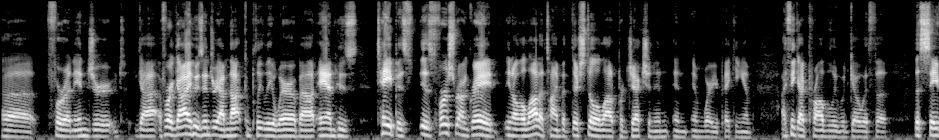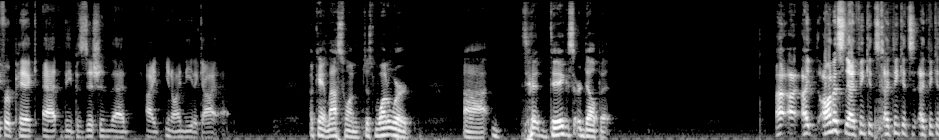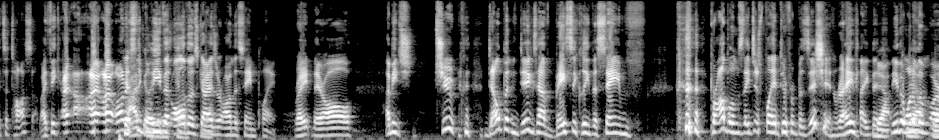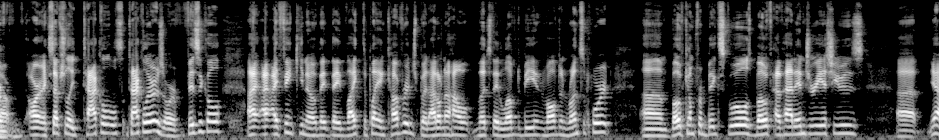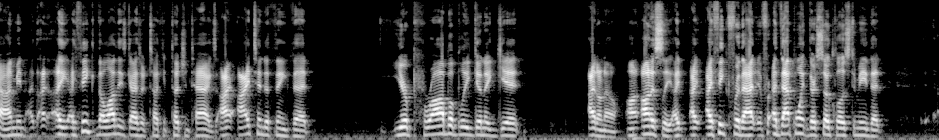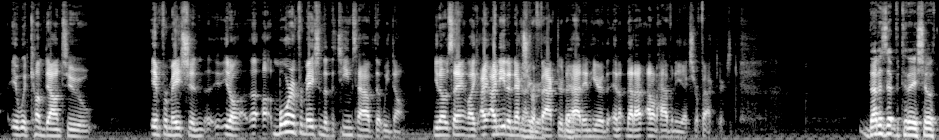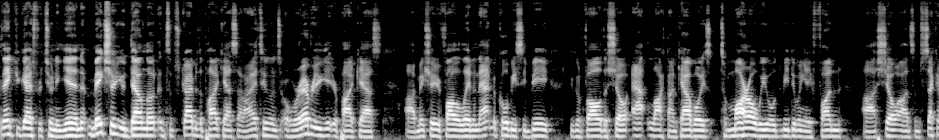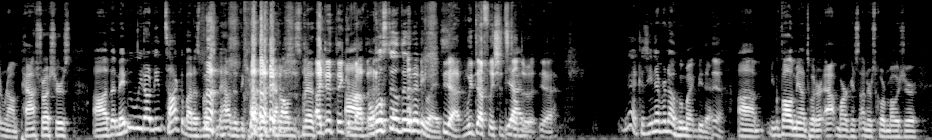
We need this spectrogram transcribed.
uh, for an injured guy for a guy whose injury I'm not completely aware about and whose tape is is first round grade. You know, a lot of time, but there's still a lot of projection in in, in where you're picking him. I think I probably would go with the the safer pick at the position that I you know I need a guy at. Okay, last one. Just one word. Uh, Diggs or Delpit. I, I, I honestly, I think it's, I think it's, I think it's a toss up. I think, I, I, I honestly like believe is that all those guys yeah. are on the same plane, right? They're all, I mean, sh- shoot, Delpit and Diggs have basically the same problems. They just play a different position, right? Like they, Yeah, neither one yeah, of them are yeah. are exceptionally tackles tacklers or physical. I, I, I think you know they, they like to play in coverage, but I don't know how much they love to be involved in run support. Um, both come from big schools. Both have had injury issues. Uh, yeah, I mean, I, I, I think a lot of these guys are tucking, touching tags. I, I tend to think that you're probably gonna get. I don't know. Honestly, I, I, I think for that at that point they're so close to me that it would come down to information. You know, uh, uh, more information that the teams have that we don't. You know what I'm saying? Like I, I need an extra factor to Yeah. add in here that, that I, I don't have any extra factors. That is it for today's show. Thank you guys for tuning in. Make sure you download and subscribe to the podcast on iTunes or wherever you get your podcasts. Uh, make sure you follow Landon at McCoolBCB. You can follow the show at Locked On Cowboys. Tomorrow we will be doing a fun uh, show on some second round pass rushers uh, that maybe we don't need to talk about as much now that the Cowboys got Aldon Smith. I did think Uh, about but that. we'll still do it anyways. Yeah, we definitely should still Yeah. do it. Yeah. Yeah, because you never know who might be there. Yeah. Um, you can follow me on Twitter at Marcus underscore Mosher,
